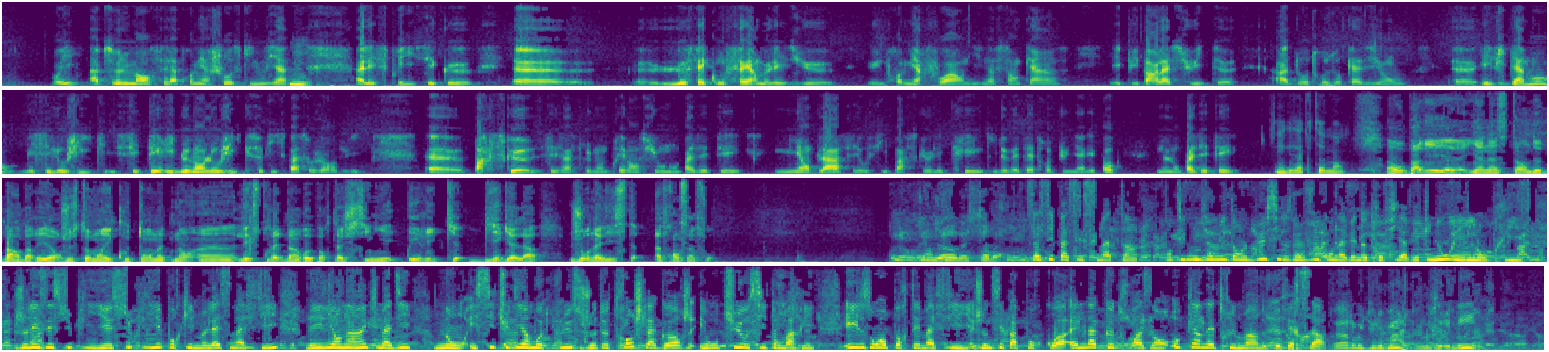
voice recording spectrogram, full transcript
Oui, absolument. C'est la première chose qui nous vient mm. à l'esprit, c'est que le fait qu'on ferme les yeux une première fois en 1915 et puis par la suite à d'autres occasions euh, évidemment, mais c'est logique, c'est terriblement logique ce qui se passe aujourd'hui. Euh, parce que ces instruments de prévention n'ont pas été mis en place et aussi parce que les crimes qui devaient être punis à l'époque ne l'ont pas été. Exactement. Alors vous parliez euh, il y a un instant de barbarie. Alors justement, écoutons maintenant l'extrait d'un reportage signé Eric Biegala, journaliste à France Info. Ça s'est passé ce matin. Quand ils nous ont mis dans le bus, ils ont vu qu'on avait notre fille avec nous et ils l'ont prise. Je les ai suppliés, suppliés pour qu'ils me laissent ma fille, mais il y en a un qui m'a dit non, et si tu dis un mot de plus, je te tranche la gorge et on tue aussi ton mari. Et ils ont emporté ma fille, je ne sais pas pourquoi, elle n'a que trois ans, aucun être humain ne peut faire ça.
